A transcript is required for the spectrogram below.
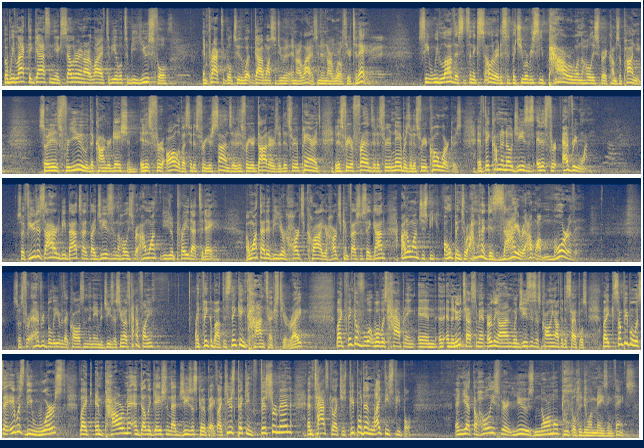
but we lack the gas and the accelerator in our life to be able to be useful and practical to what God wants to do in our lives and in our world here today. See, we love this. It's an accelerator. It says, but you will receive power when the Holy Spirit comes upon you. So it is for you, the congregation. It is for all of us. It is for your sons. It is for your daughters. It is for your parents. It is for your friends. It is for your neighbors. It is for your coworkers. If they come to know Jesus, it is for everyone. So if you desire to be baptized by Jesus and the Holy Spirit, I want you to pray that today. I want that to be your heart's cry, your heart's confession. Say, God, I don't want to just be open to it. I want to desire it. I want more of it. So it's for every believer that calls in the name of Jesus. You know, it's kind of funny. Like, think about this. Think in context here, right? Like, think of what, what was happening in, in the New Testament early on when Jesus is calling out the disciples. Like, some people would say it was the worst, like, empowerment and delegation that Jesus could have picked. Like, he was picking fishermen and tax collectors. People didn't like these people. And yet, the Holy Spirit used normal people to do amazing things.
